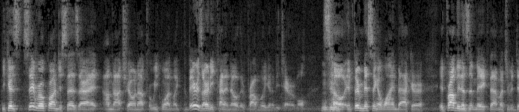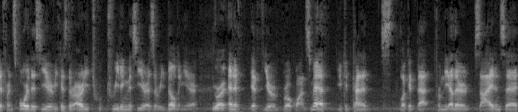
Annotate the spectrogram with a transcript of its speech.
Because say Roquan just says, "All right, I'm not showing up for Week One." Like the Bears already kind of know they're probably going to be terrible. Mm-hmm. So if they're missing a linebacker, it probably doesn't make that much of a difference for this year because they're already tr- treating this year as a rebuilding year. Right. And if if you're Roquan Smith, you could kind of look at that from the other side and say,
